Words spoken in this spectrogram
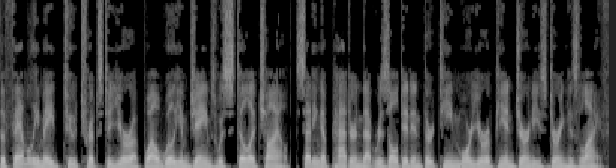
The family made two trips to Europe while William James was still a child, setting a pattern that resulted in 13 more European journeys during his life.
